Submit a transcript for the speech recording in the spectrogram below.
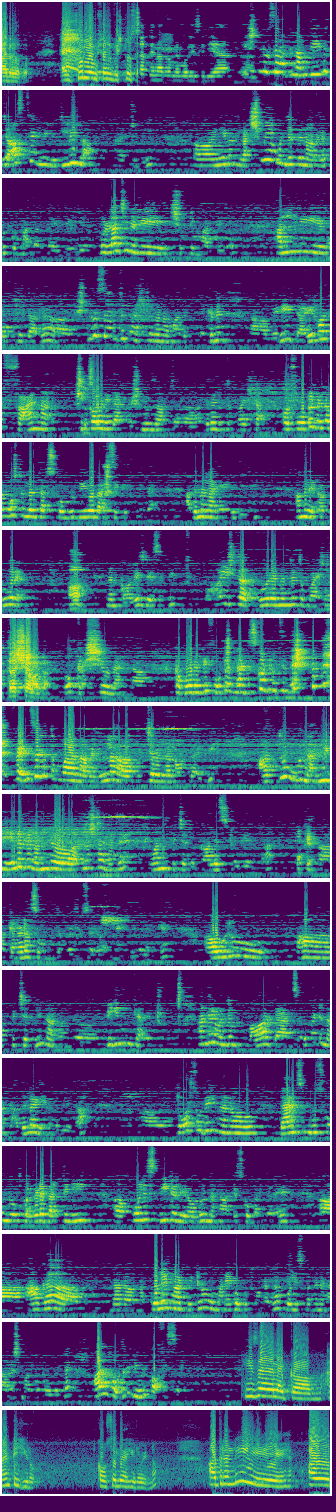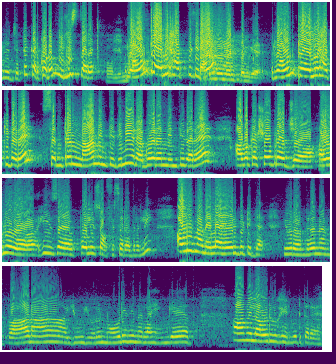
ಮಾಡಿರೋದು. ಅಂಡ್ ಸೂರ್ಯವಂಶನ್ ವಿಷ್ಣು ಸರ್ ಏನಾದ್ರೂ ಮೆಮೊರೀಸ್ ಇದೆಯಾ? ವಿಷ್ಣು ಸರ್ ನಮ್ದೇನು ಜಾಸ್ತಿ ಅಲ್ಲಿ ಇರ್ಲಿಲ್ಲ ಆಕ್ಚುಲಿ ಏನಂದ್ರೆ ಲಕ್ಷ್ಮಿ ಅಮ್ಮನ ಜೊತೆ ನಾವೆಲ್ಲ ಕುತ್ಕೊಂಡು ಮಾತಾಡ್ತಾ ಇದ್ವಿ. ಪೊಳ್ಳಾಚಿನಲ್ಲಿ ಶೂಟಿಂಗ್ ಮಾಡ್ತಿದ್ರು. ಅಲ್ಲಿ ಹೋಗ್ತಿದ್ದಾಗ ವಿಷ್ಣು ಸರ್ ಜೊತೆ ಅಷ್ಟೆಲ್ಲ ನಾವು ಮಾತಾಡ್ತೀವಿ ಯಾಕಂದ್ರೆ ವೆರಿ ಡೈ ಹಾರ್ಟ್ ಫ್ಯಾನ್ ನಾನು. ಚಿಕ್ಕವಳಿದ್ದಾಗ ವಿಷ್ಣು ಸರ್ ಅಂದ್ರೆ ನನಗೆ ತುಂಬಾ ಇಷ್ಟ. ಅವ್ರ ಫೋಟೋನೆಲ್ಲ ಪೋಸ್ಟರ್ ಅಲ್ಲಿ ತರಿಸ್ಕೊಂಡು ಲಾಸ್ಟಿಕ್ ಇರ್ತಿದ್ದೆ ಅದನ್ನೆಲ್ಲ ಹೇಳಿದ್ದೀನಿ ಆಮೇಲೆ ರಘುವರನ್ ಹಾ ನನ್ ಕಾಲೇಜ್ ಡೇಸ್ ಅಲ್ಲಿ ತುಂಬಾ ಇಷ್ಟ ಊರನ್ ಅಂದ್ರೆ ತುಂಬಾ ಇಷ್ಟ. ಕ್ರಶ್ ಅವಾಗ ಓ ಕ್ರಶ್ ನನ್ನ ಕಬೋರ್ಡ್ ಅಲ್ಲಿ ಫೋಟೋ ಎಲ್ಲ ಅಂಟಿಸ್ಕೊಂಡಿರ್ತಿದ್ದೆ. ಫ್ರೆಂಡ್ಸ್ ಎಲ್ಲ ತುಂಬಾ ನಾವೆಲ್ಲ ಪಿಕ್ಚರ್ ಎಲ್ಲ ನೋಡ್ತಾ ಇದ್ವಿ. ಅದು ನನ್ಗೆ ಏನಂದ್ರೆ ನಂದು ಅದೃಷ್ಟ ಏನಂದ್ರೆ ಒಂದು ಪಿಕ್ಚರ್ ಕಾಲೇಜ್ ಸ್ಟೋರಿ ಅಂತ. ಓಕೆ ಸೋಮ್ ಅಂತ ಪ್ರೊಡ್ಯೂಸರ್ ನೆನಪಿದೆ ನನಗೆ ಅವರು ಆ ಪಿಕ್ಚರ್ ಅಲ್ಲಿ ನಾನು ಒಂದು ಬಿಗಿನಿಂಗ್ ಕ್ಯಾರೆಕ್ಟರ್ ಅಂದ್ರೆ ಒಂದು ಬಾರ್ ಡ್ಯಾನ್ಸರ್ ಬಟ್ ನನ್ಗೆ ಅದೆಲ್ಲ ಏನು ಇರಲಿಲ್ಲ ತೋರ್ಸೋದೇ ನಾನು ಡ್ಯಾನ್ಸ್ ಮುಗಿಸ್ಕೊಂಡು ಹೊರಗಡೆ ಬರ್ತೀನಿ. ಪೊಲೀಸ್ ಇರೋರು ನನ್ನ ಅಟ್ಟಿಸ್ಕೊಂಡ್ ಬರ್ತಾರೆ. ಆಗ ನಾನು ಅವ್ರನ್ನ ಕೊಲೆ ಮಾಡಿಬಿಟ್ಟು ಮನೆಗೆ ಹೋಗಿ ಕುತ್ಕೊಂಡಾಗ ಪೊಲೀಸ್ ಬಂದು ನನ್ನ ಅರೆಸ್ಟ್ ಮಾಡ್ಕೊಂಡು ಹೋಗುತ್ತೆ. ಅಲ್ಲಿ ಹೋದ್ರೆ ಇವರು officer is a like anti hero Kausalya heroine. ಅದರಲ್ಲಿ ಅವ್ರ ಜೊತೆ ಕರ್ಕೊಂಡು ನಿಲ್ಲಿಸ್ತಾರೆ. ರೌಂಡ್ ಟ್ರಾಲಿ ಹಾಕ್ಬಿಟ್ಟಿದ್ದಾರೆ ರೌಂಡ್ ಟ್ರಾಲಿ ಹಾಕಿದ್ದಾರೆ. ಸೆಂಟ್ರಲ್ ನಾನ್ ನಿಂತಿದ್ದೀನಿ ರಘುವರನ್ ನಿಂತಿದ್ದಾರೆ. ಅವಾಗ ಶೋಭರಾಜ್ ಅವರು ಈಸ್ ಎ ಪೊಲೀಸ್ ಆಫೀಸರ್ ಅದರಲ್ಲಿ. ಅವ್ರಿಗೆ ನಾನೆಲ್ಲ ಹೇಳ್ಬಿಟ್ಟಿದ್ದೆ ಇವ್ರು ಅಂದ್ರೆ ನನ್ನ ಪ್ರಾಣ ಅಯ್ಯೋ ಇವ್ರು ನೋಡಿದ್ದೀನಲ್ಲ ಹೆಂಗೆ ಅದ್- ಆಮೇಲೆ ಅವರು ಹೇಳ್ಬಿಟ್ಟಿದ್ದಾರೆ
